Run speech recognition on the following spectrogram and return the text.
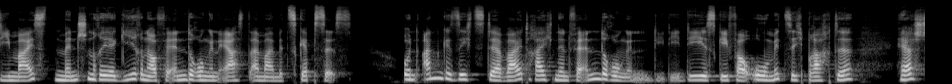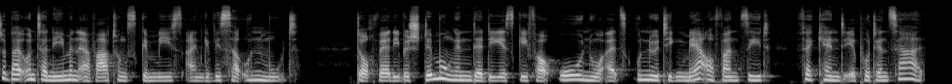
Die meisten Menschen reagieren auf Veränderungen erst einmal mit Skepsis. Und angesichts der weitreichenden Veränderungen, die die DSGVO mit sich brachte, herrschte bei Unternehmen erwartungsgemäß ein gewisser Unmut. Doch wer die Bestimmungen der DSGVO nur als unnötigen Mehraufwand sieht, verkennt ihr Potenzial.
